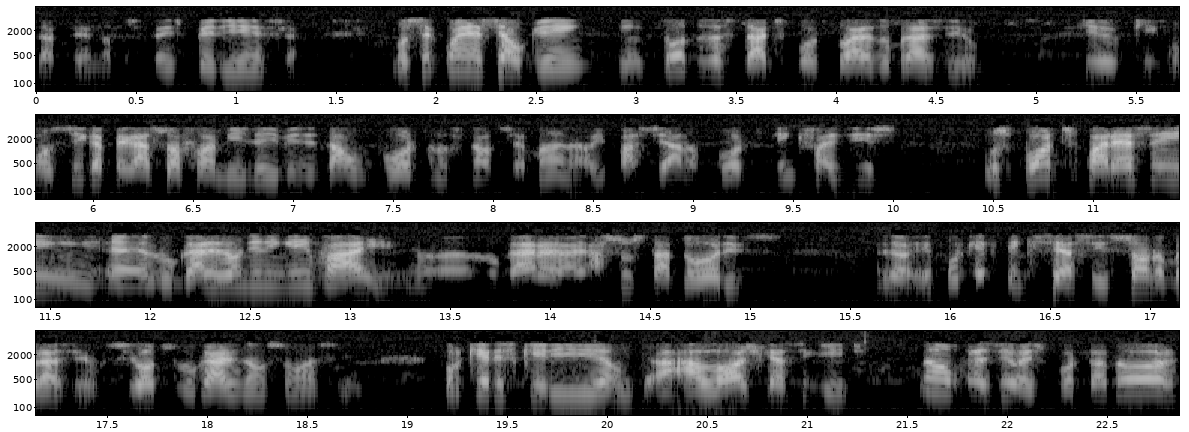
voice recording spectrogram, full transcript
Datena, você tem experiência. Você conhece alguém em todas as cidades portuárias do Brasil que, que consiga pegar sua família e visitar um porto no final de semana, ou ir passear no porto? Quem que faz isso? Os portos parecem é, lugares onde ninguém vai, lugares assustadores. E por que, que tem que ser assim só no Brasil, se outros lugares não são assim? porque eles queriam, a, a lógica é a seguinte, não, o Brasil é exportador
